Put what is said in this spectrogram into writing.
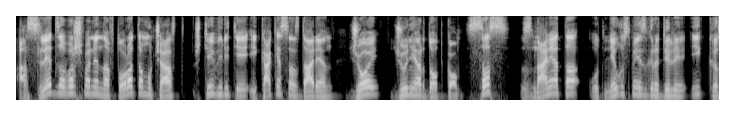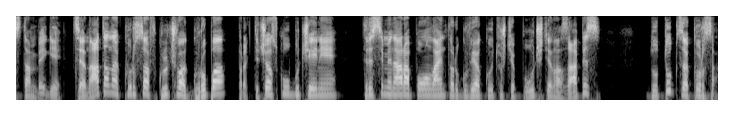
а след завършване на втората му част ще видите и как е създаден joyjunior.com с Знанията от него сме изградили и Custom BG. Цената на курса включва група, практическо обучение, три семинара по онлайн търговия, които ще получите на запис. До тук за курса.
